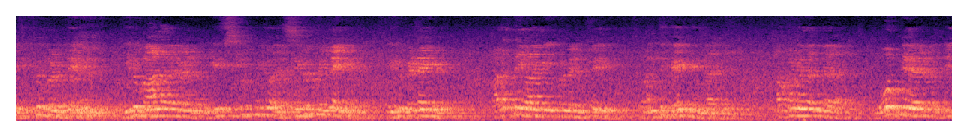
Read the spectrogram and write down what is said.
இருக்கும் பொழுது இரு மாணவர்கள் இரு சிறு சிறு பிள்ளை இரு பிள்ளைகள் பழத்தை வாங்கி கொண்டு வந்து கேட்கின்றார்கள். அப்பொழுது அந்த ஓட்டுநர் வந்து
